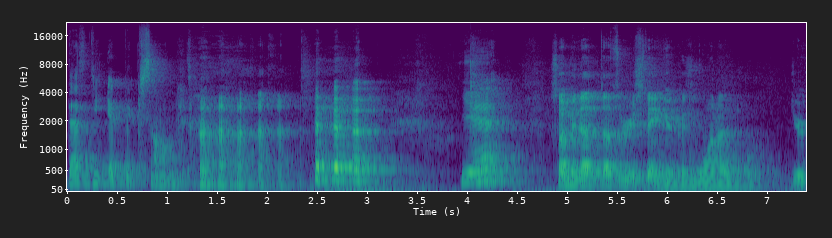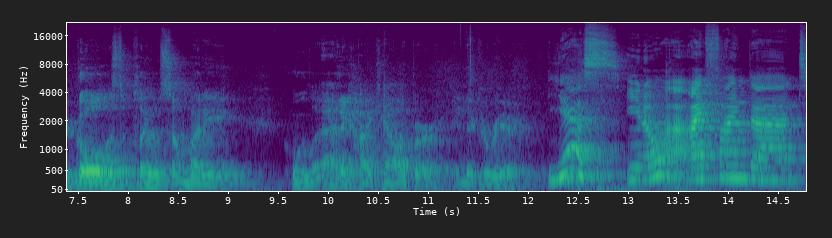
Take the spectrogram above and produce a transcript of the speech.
That's the epic song. yeah. So I mean that that's where you're staying here because you want to. Your goal is to play with somebody who at a high caliber in their career. Yes, you know, I, find that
